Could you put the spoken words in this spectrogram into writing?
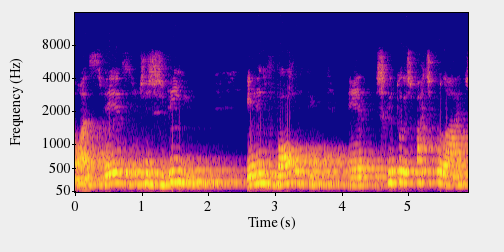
Então, às vezes, o desvio ele envolve é, escrituras particulares.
